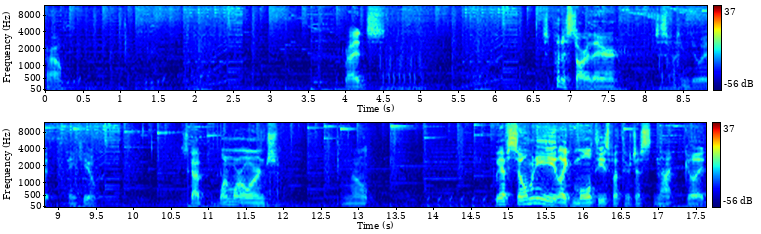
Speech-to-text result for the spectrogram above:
bro. Reds. Just put a star there. Just fucking do it. Thank you. Just got one more orange. No. We have so many like multis, but they're just not good.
